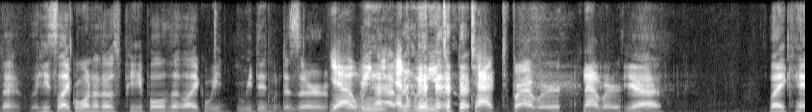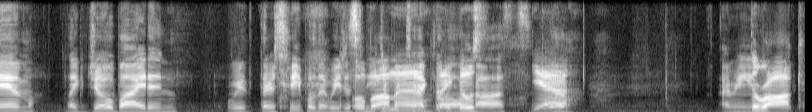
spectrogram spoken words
that he's like one of those people that like we we didn't deserve. Yeah, we, need, and we need to protect forever and ever. Yeah. Like him, like Joe Biden. We, there's people that we just need to protect at like all those- costs. Yeah, Yep. I mean, The Rock.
